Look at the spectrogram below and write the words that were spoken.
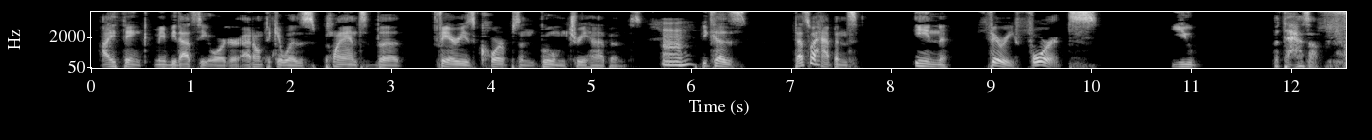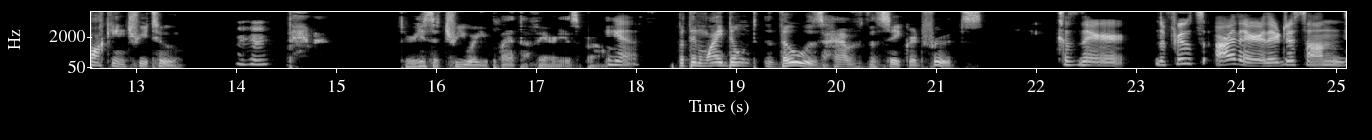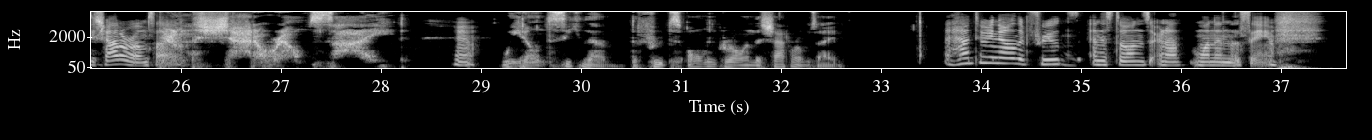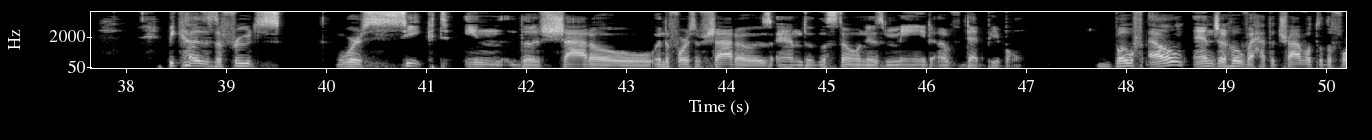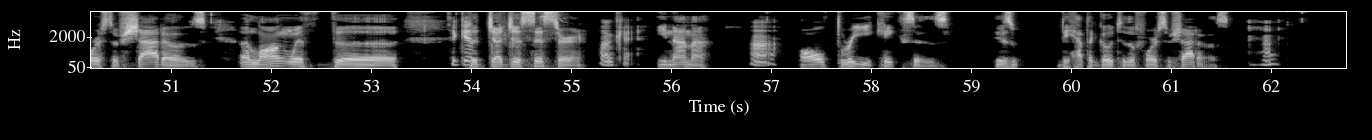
I think maybe that's the order. I don't think it was plant the fairy's corpse and boom, tree happens. Mhm. Because that's what happens in fairy forts. You, but that has a fucking tree too. Mhm. There is a tree where you plant the fairy is a problem. Yes. But then why don't those have the sacred fruits? Because they're. The fruits are there. They're just on the Shadow Realm They're side. on the Shadow Realm side. Yeah. We don't see them. The fruits only grow on the Shadow Realm side. How do we know the fruits and the stones are not one and the same? because the fruits were seeked in the shadow in the forest of shadows and the stone is made of dead people both el and jehovah had to travel to the forest of shadows along with the get the judge's sister Okay. inanna Uh, all three cases is they had to go to the forest of shadows Mhm.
